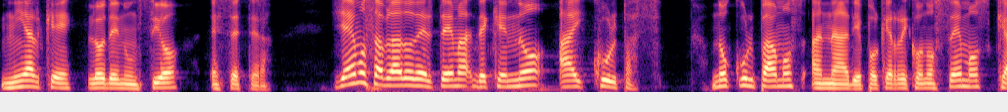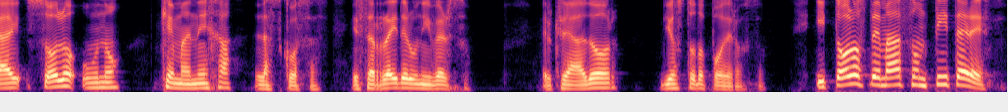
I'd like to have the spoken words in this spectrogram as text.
ni al que lo denunció, etc. Ya hemos hablado del tema de que no hay culpas. No culpamos a nadie porque reconocemos que hay solo uno que maneja las cosas. Es el Rey del universo, el Creador, Dios Todopoderoso. Y todos los demás son títeres.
